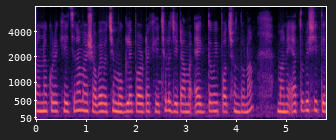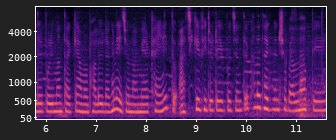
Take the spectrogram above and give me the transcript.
রান্না করে খেয়েছিলাম আর সবাই হচ্ছে মোগলাই পরোটা খেয়েছিল, যেটা আমার একদমই পছন্দ না। মানে এত বেশি তেলের পরিমাণ থাকে, আমার ভালোই লাগে না, এই জন্য আমি আর খাইনি। তো আজকের ভিডিওটা এই পর্যন্ত ভালো থাকবেন সবাই, আল্লাহ হাফেজ।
